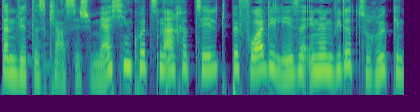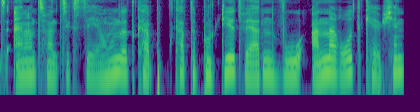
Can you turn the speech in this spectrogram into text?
Dann wird das klassische Märchen kurz nacherzählt, bevor die LeserInnen wieder zurück ins 21. Jahrhundert katapultiert werden, wo Anna Rotkäppchen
